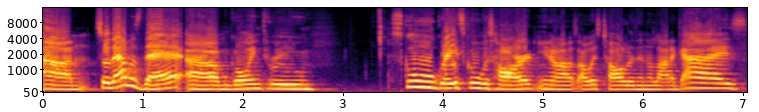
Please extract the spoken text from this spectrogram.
Um, so that was that. Um, going through school, grade school was hard. You know, I was always taller than a lot of guys.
